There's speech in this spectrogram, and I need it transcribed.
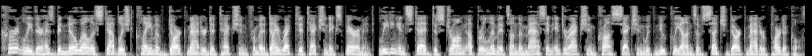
Currently there has been no well-established claim of dark matter detection from a direct detection experiment, leading instead to strong upper limits on the mass and interaction cross-section with nucleons of such dark matter particles.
